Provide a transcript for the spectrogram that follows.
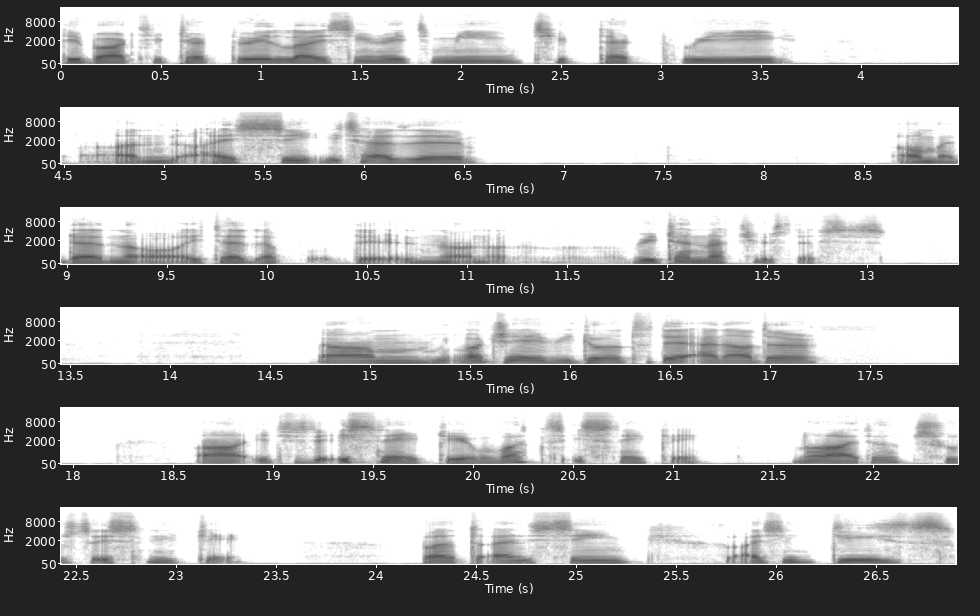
The bar tic-tac-toe license rate mean tic-tac-toe and I think it has a Oh my god, no, it had a there. No, no, no, no, we cannot choose this. Um, okay, we go to the another. Uh, it is the snake game. What snake game? No, I don't choose the snake game. But I think, I think these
